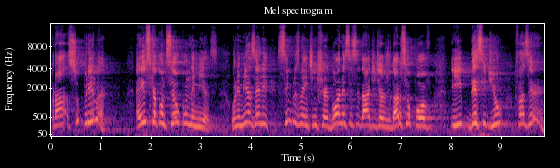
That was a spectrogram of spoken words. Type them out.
para supri-la. É isso que aconteceu com Neemias. O Neemias, ele simplesmente enxergou a necessidade de ajudar o seu povo e decidiu fazer.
